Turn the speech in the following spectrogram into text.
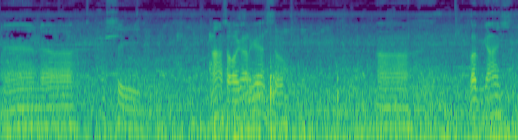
And uh, let's see. That's all I got, I guess. So. Uh, love you guys.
